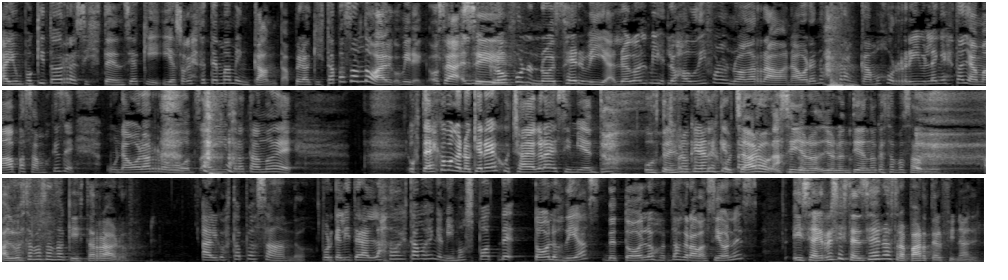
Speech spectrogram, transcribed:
Hay un poquito de resistencia aquí. Y eso que este tema me encanta. Pero aquí está pasando algo. Miren, o sea, el Sí. micrófono no servía. Luego el los audífonos no agarraban. Ahora nos trancamos horrible en esta llamada. Pasamos, que sé, una hora robots ahí tratando de. Ustedes como que no quieren escuchar agradecimiento. Ustedes Yo no quieren escuchar o... Sí, yo lo, yo lo entiendo que está pasando. Algo está pasando aquí, está raro. Algo está pasando. Porque literal las dos estamos en el mismo spot de todos los días, de todas las grabaciones. Y si hay resistencia de nuestra parte al final.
